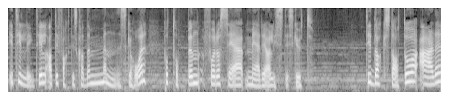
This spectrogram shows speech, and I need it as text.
i tillegg til at de faktisk hadde menneskehår på toppen for å se mer realistiske ut. Til dags dato er det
